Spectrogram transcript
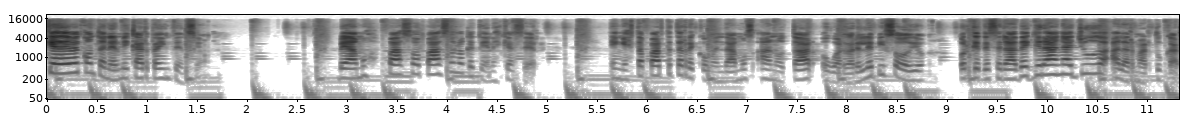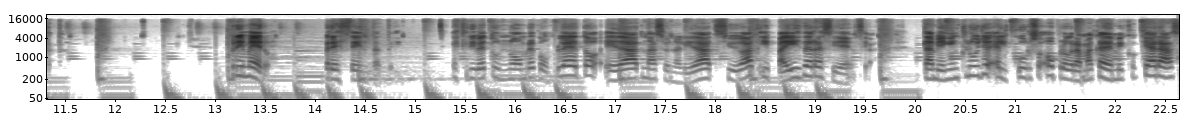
¿Qué debe contener mi carta de intención? Veamos paso a paso lo que tienes que hacer. En esta parte te recomendamos anotar o guardar el episodio porque te será de gran ayuda al armar tu carta. Primero, Preséntate. Escribe tu nombre completo, edad, nacionalidad, ciudad y país de residencia. También incluye el curso o programa académico que harás,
